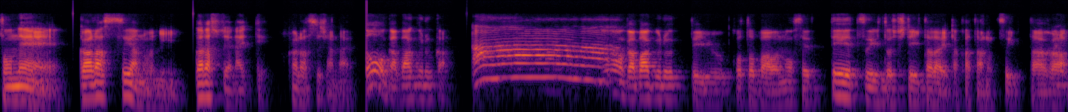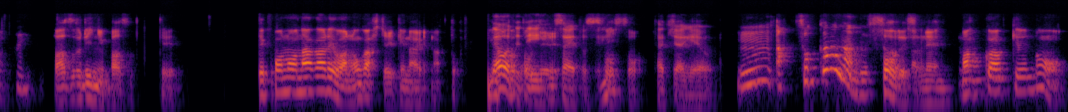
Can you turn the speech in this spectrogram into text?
とね、ガラスやのにガラスじゃないって。ガラスじゃない。脳がバグるか。あ脳がバグるっていう言葉を載せてツイートしていただいた方のツイッターがはいバズりにバズって、で、この流れは逃しちゃいけないなと。慌てて EC サイトでねそうそう。立ち上げようん、あ、そっからなんですか？そうですね。幕開けの、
